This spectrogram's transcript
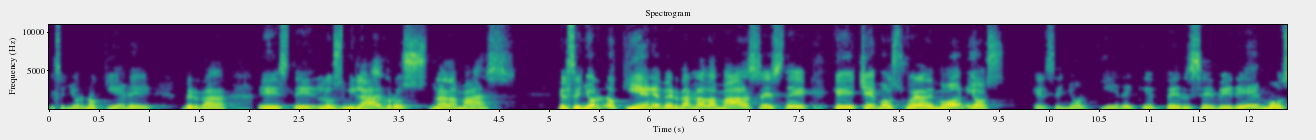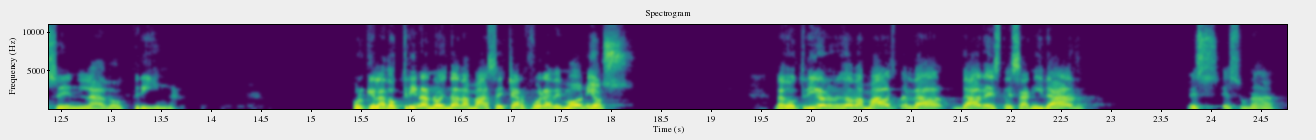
El Señor no quiere, ¿verdad? Este, los milagros nada más. El Señor no quiere, ¿verdad? Nada más este, que echemos fuera demonios. El Señor quiere que perseveremos en la doctrina. Porque la doctrina no es nada más echar fuera demonios. La doctrina no es nada más, ¿verdad? Dar este sanidad. Es, es una,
